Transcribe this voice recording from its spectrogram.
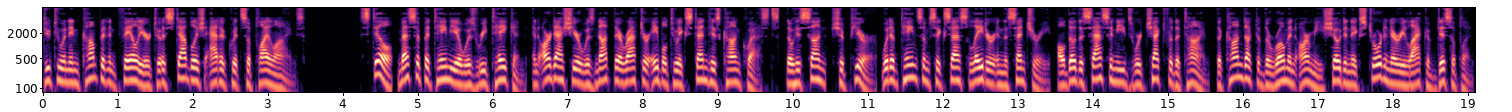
due to an incompetent failure to establish adequate supply lines. Still, Mesopotamia was retaken, and Ardashir was not thereafter able to extend his conquests, though his son, Shapur, would obtain some success later in the century. Although the Sassanids were checked for the time, the conduct of the Roman army showed an extraordinary lack of discipline.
